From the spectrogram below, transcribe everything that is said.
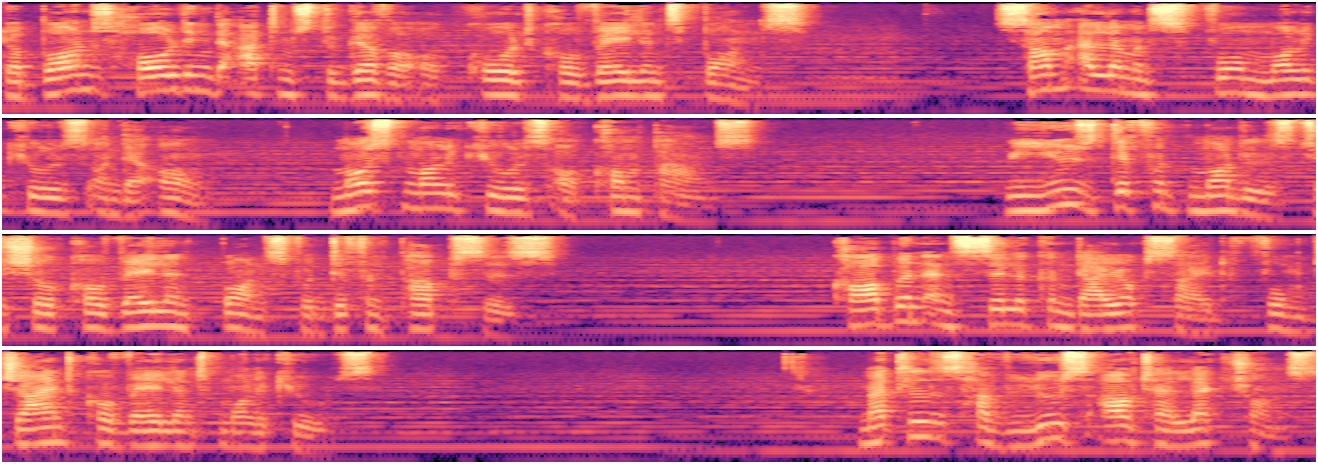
The bonds holding the atoms together are called covalent bonds. Some elements form molecules on their own. Most molecules are compounds. We use different models to show covalent bonds for different purposes. Carbon and silicon dioxide form giant covalent molecules. Metals have loose outer electrons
